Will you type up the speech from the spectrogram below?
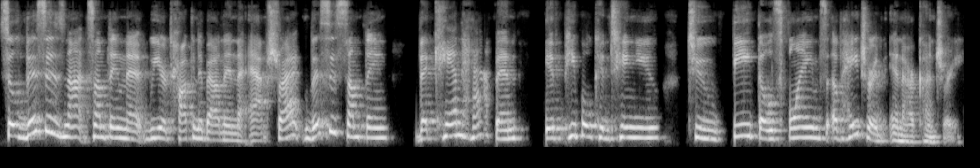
So this is not something that we are talking about in the abstract. This is something that can happen if people continue to feed those flames of hatred in our country.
